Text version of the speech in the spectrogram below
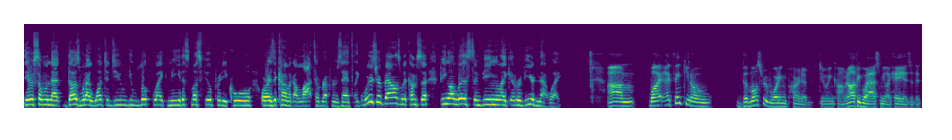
there's someone that does what I want to do. You look like me. This must feel pretty cool. Or is it kind of like a lot to represent? Like, where's your balance when it comes to being on lists and being like revered in that way? Um, well, I, I, think you know the most rewarding part of doing comedy. A lot of people ask me like, "Hey, is it the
